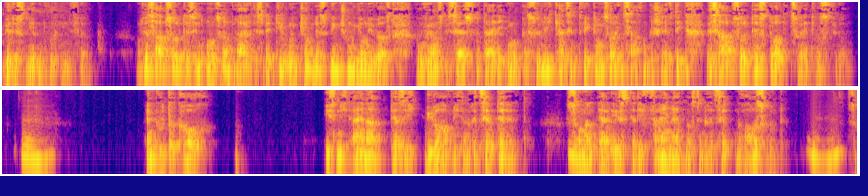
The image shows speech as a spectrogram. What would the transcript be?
wird es nirgendwo hinführen. Und deshalb sollte es in unserem Bereich des Wet Wing Chun, des Wing Chun Universe, wo wir uns mit Selbstverteidigung und Persönlichkeitsentwicklung und solchen Sachen beschäftigen, weshalb sollte es dort zu etwas führen? Ein guter Koch ist nicht einer, der sich überhaupt nicht an Rezepte hält, sondern er ist, der die Feinheiten aus den Rezepten rausholt. So.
